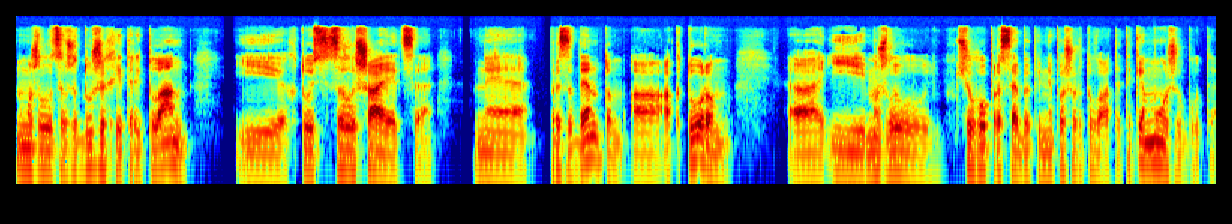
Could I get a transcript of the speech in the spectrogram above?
Ну, можливо, це вже дуже хитрий план, і хтось залишається не президентом, а актором, і, можливо, чого про себе не пожартувати. Таке може бути.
